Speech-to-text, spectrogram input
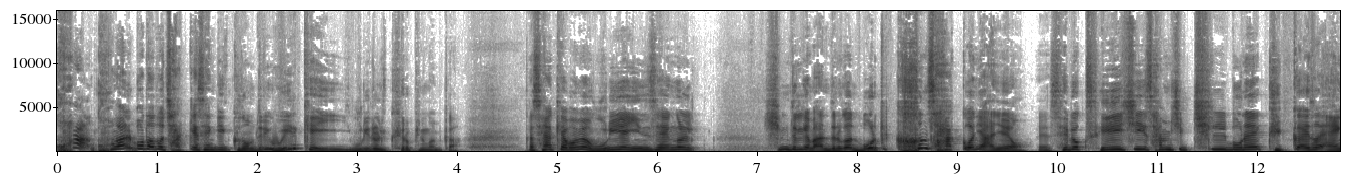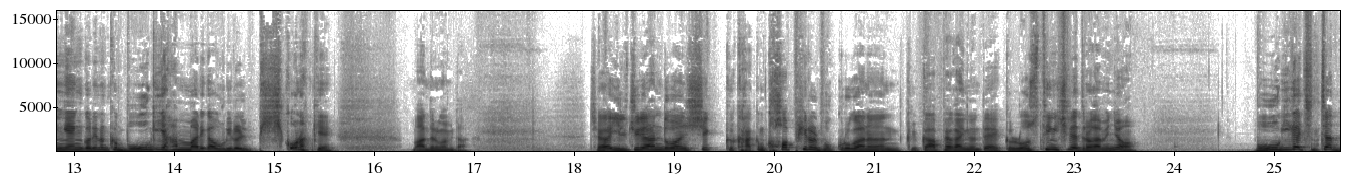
콩알, 콩알보다도 작게 생긴 그놈들이 왜 이렇게 우리를 괴롭히는 겁니까? 그러니까 생각해보면 우리의 인생을 힘들게 만드는 건 뭐 이렇게 큰 사건이 아니에요. 예, 새벽 3시 37분에 귓가에서 앵앵거리는 그 모기 한 마리가 우리를 피곤하게 만드는 겁니다. 제가 일주일에 한두 번씩 그 가끔 커피를 볶으러 가는 그 카페가 있는데 그 로스팅실에 들어가면요. 모기가 진짜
